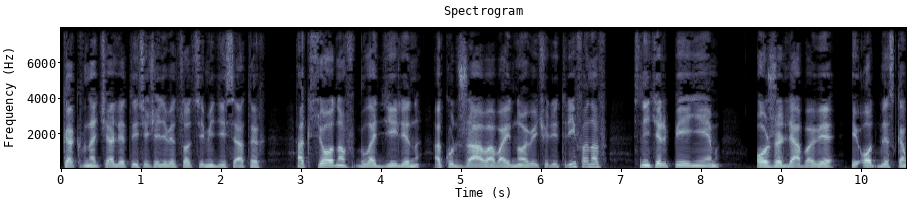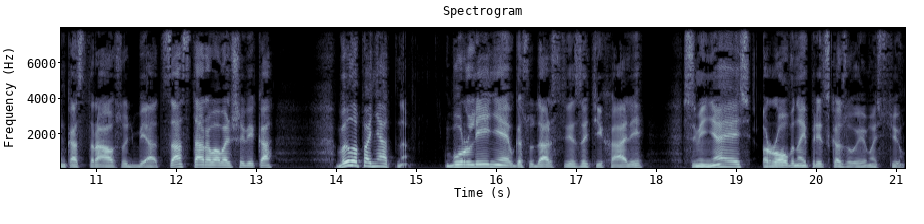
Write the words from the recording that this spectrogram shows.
как в начале 1970-х Аксенов, Гладилин, Акуджава, Войнович или Трифонов с нетерпением о Желябове и отблеском костра о судьбе отца старого большевика, было понятно, бурления в государстве затихали, сменяясь ровной предсказуемостью.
